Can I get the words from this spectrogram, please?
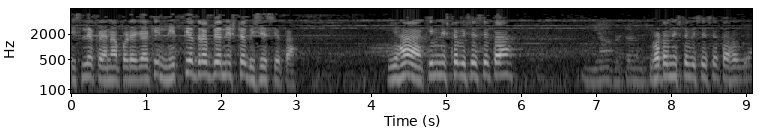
इसलिए कहना पड़ेगा कि नित्य द्रव्य निष्ठ विशेषता यहाँ किम निष्ठ विशेषता घटनिष्ठ विशेषता हो गया।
